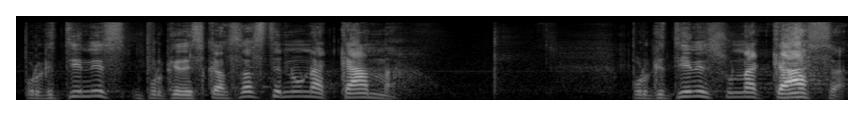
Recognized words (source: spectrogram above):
porque, tienes, porque descansaste en una cama, porque tienes una casa,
